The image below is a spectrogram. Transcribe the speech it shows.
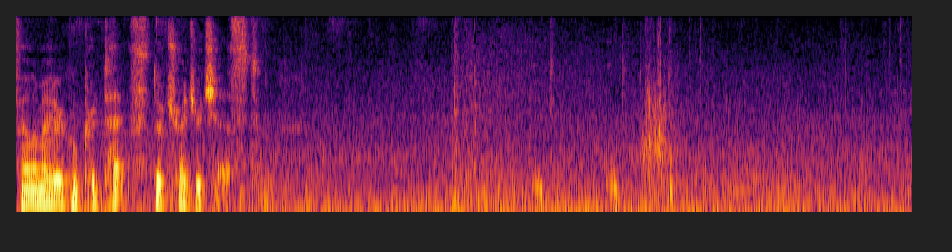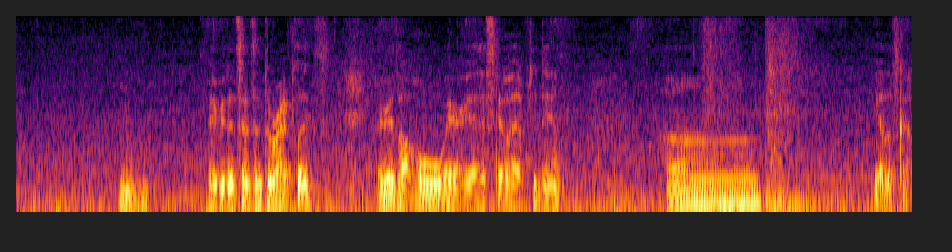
Salamander who protects the treasure chest. Hmm. Maybe this isn't the right place. There is a whole area I still have to do. Um. Yeah, let's go.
